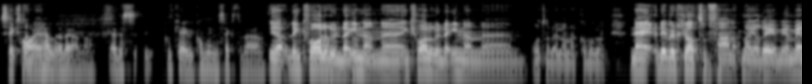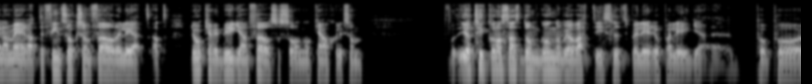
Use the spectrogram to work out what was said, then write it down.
16 Tar jag hellre det. S- Okej, vi kommer in i 16 Ja, det är en kvalrunda innan, eh, en kvalrunda innan eh, åttondelarna kommer igång. Nej, det är väl klart som fan att man gör det, men jag menar mer att det finns också en fördel i att, att då kan vi bygga en försäsong och kanske liksom... Jag tycker någonstans de gånger vi har varit i slutspel i Europa League eh, på, på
